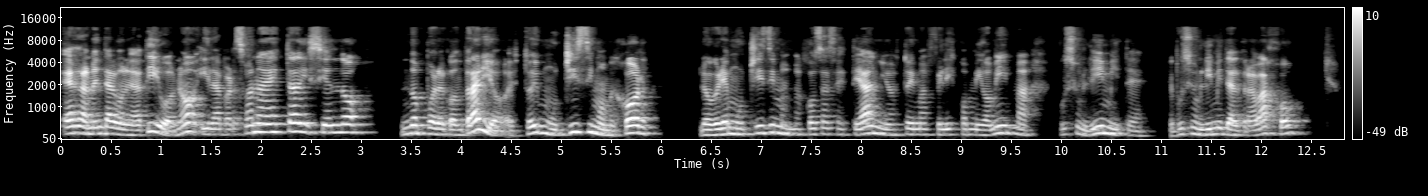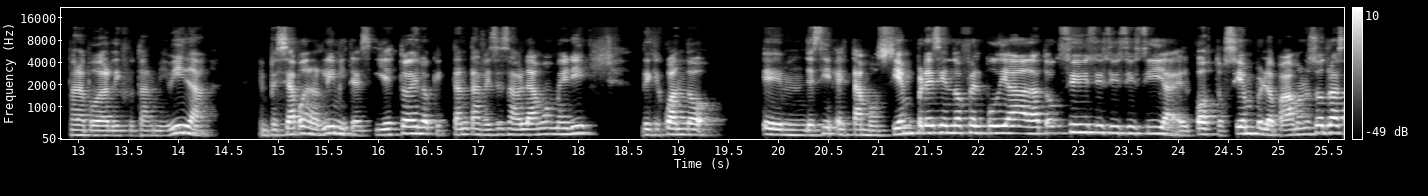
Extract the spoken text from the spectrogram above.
es realmente algo negativo, ¿no? Y la persona está diciendo, no, por el contrario, estoy muchísimo mejor, logré muchísimas más cosas este año, estoy más feliz conmigo misma, puse un límite, le puse un límite al trabajo para poder disfrutar mi vida. Empecé a poner límites y esto es lo que tantas veces hablamos, Mary, de que cuando eh, estamos siempre siendo felpudiadas, sí, sí, sí, sí, sí, el costo siempre lo pagamos nosotras,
